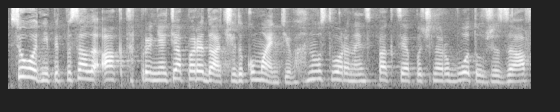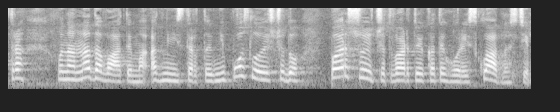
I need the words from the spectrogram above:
Сьогодні підписали акт прийняття передачі документів. Новостворена інспекція почне роботу вже завтра. Вона надаватиме адміністративні послуги щодо першої четвертої категорії складності.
